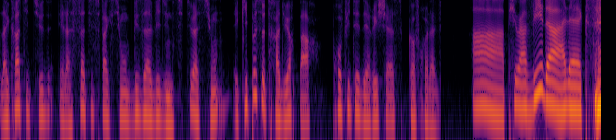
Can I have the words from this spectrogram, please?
la gratitude et la satisfaction vis-à-vis d'une situation et qui peut se traduire par profiter des richesses qu'offre la vie. Ah, pura vida, Alex.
